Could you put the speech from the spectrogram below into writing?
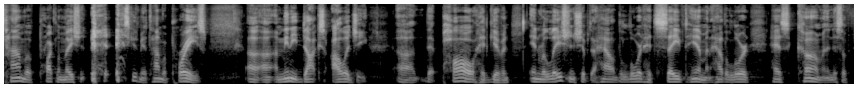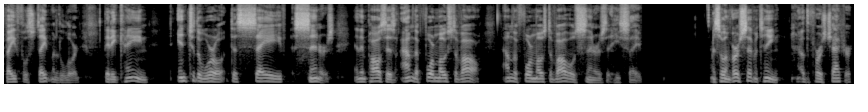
time of proclamation, excuse me, a time of praise, uh, a mini doxology uh, that Paul had given in relationship to how the Lord had saved him and how the Lord has come. And it's a faithful statement of the Lord that he came into the world to save sinners. And then Paul says, I'm the foremost of all. I'm the foremost of all those sinners that he saved. And so in verse 17 of the first chapter,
